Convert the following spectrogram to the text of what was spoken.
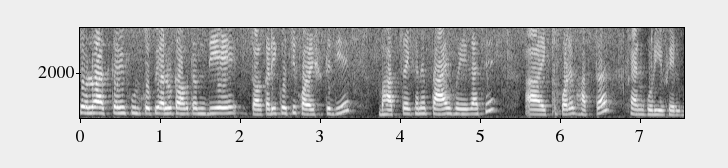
চলো, আজকে আমি ফুলকপি, আলু টমাটম দিয়ে তরকারি করছি, কড়াইশুটি দিয়ে। ভাতটা এখানে প্রায় হয়ে গেছে। আর একটু পরে ভাতটা ফ্যান গড়িয়ে ফেলব।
